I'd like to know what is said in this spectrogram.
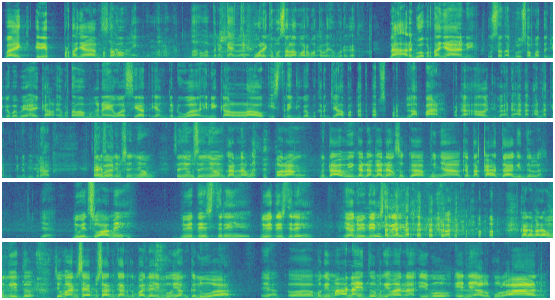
Baik, ini pertanyaan pertama. Assalamualaikum warahmatullahi wabarakatuh. Waalaikumsalam warahmatullahi wabarakatuh. Nah, ada dua pertanyaan nih, Ustadz Abdul Somad dan juga Babe Haikal. Yang pertama mengenai wasiat, yang kedua ini kalau istri juga bekerja, apakah tetap seperdelapan? Padahal juga ada anak-anak yang mungkin lebih berhak. Saya senyum-senyum, senyum-senyum karena orang Betawi kadang-kadang suka punya kata-kata gitu lah. Ya, duit suami, duit istri, duit istri, ya duit istri. kadang-kadang begitu. Cuman saya pesankan kepada ibu yang kedua, ya, eh, bagaimana itu, bagaimana? Ibu, ini Al-Qur'an.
